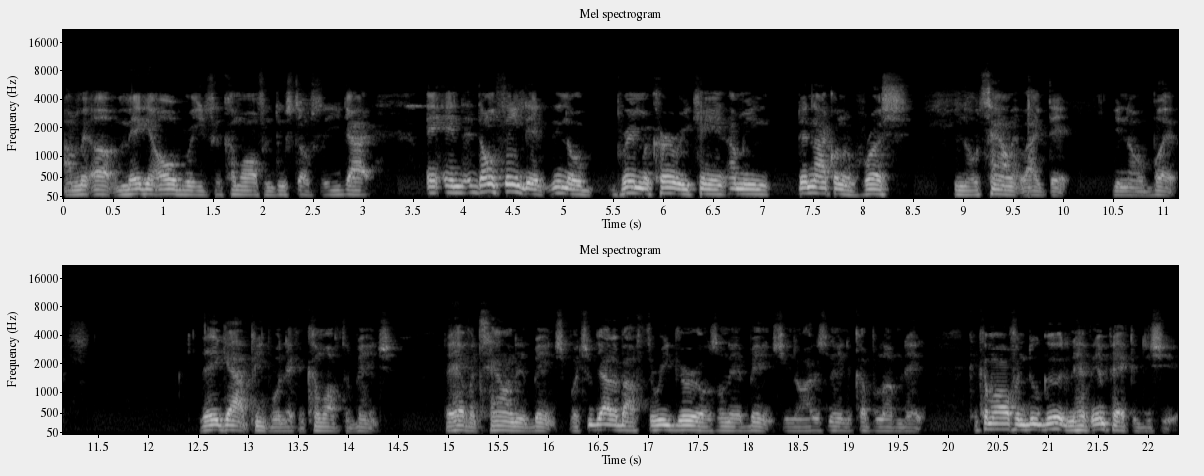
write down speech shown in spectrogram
I mean, uh, Megan Aubrey to come off and do stuff. So you got, and, and don't think that you know Bryn McCurry can. I mean, they're not going to rush, you know, talent like that, you know. But they got people that can come off the bench. They have a talented bench, but you got about three girls on that bench. You know, I just named a couple of them that can come off and do good and have impacted this year.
